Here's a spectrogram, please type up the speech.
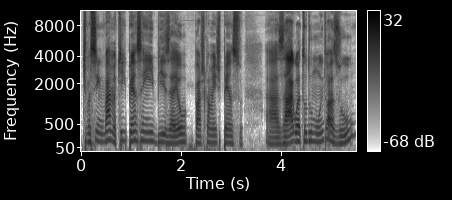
Tipo assim, vai, mas o que, que pensa em Ibiza? Eu, particularmente, penso. As águas, tudo muito azul.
